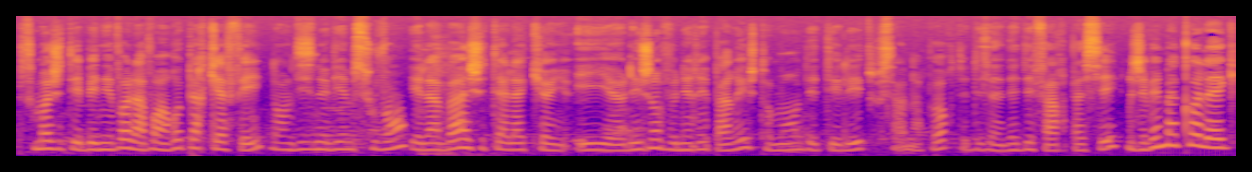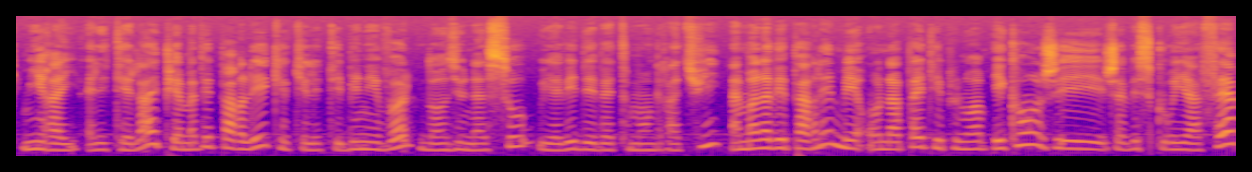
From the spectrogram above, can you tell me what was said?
parce que moi j'étais bénévole avant un repère café, dans le 19e souvent, et là-bas j'étais à l'accueil. Et euh, les gens venaient réparer justement des télés, tout ça, n'importe, des, des phares passés. J'avais ma collègue, Mireille. Elle était là, et puis elle m'avait parlé qu'elle était bénévole dans une asso où il y avait des vêtements gratuits. Elle m'en avait parlé, mais on n'a pas été plus loin. Et quand j'avais ce courrier à faire,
